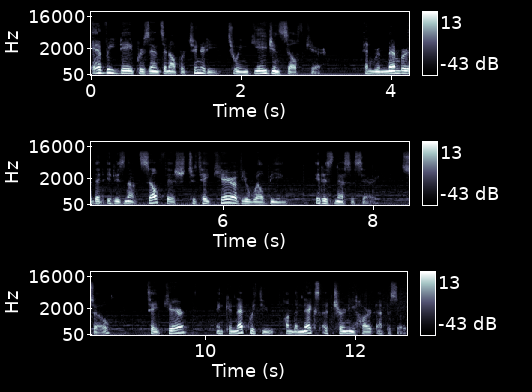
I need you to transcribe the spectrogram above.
Every day presents an opportunity to engage in self care. And remember that it is not selfish to take care of your well being, it is necessary. So, take care and connect with you on the next Attorney Heart episode.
